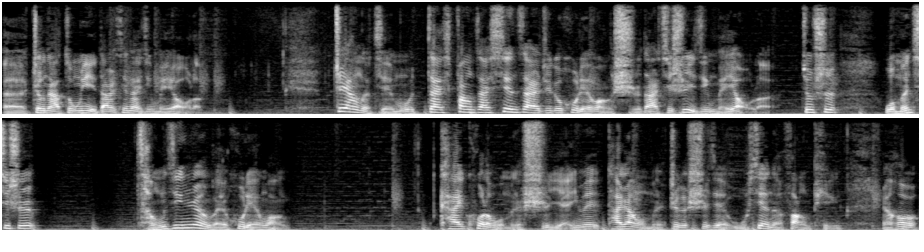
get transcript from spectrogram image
呃正大综艺，当然现在已经没有了。这样的节目在放在现在这个互联网时代，其实已经没有了。就是我们其实曾经认为互联网开阔了我们的视野，因为它让我们这个世界无限的放平，然后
